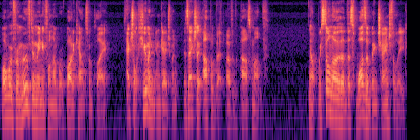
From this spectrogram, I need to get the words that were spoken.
While we've removed a meaningful number of bot accounts from play, actual human engagement is actually up a bit over the past month. Now, we still know that this was a big change for League,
